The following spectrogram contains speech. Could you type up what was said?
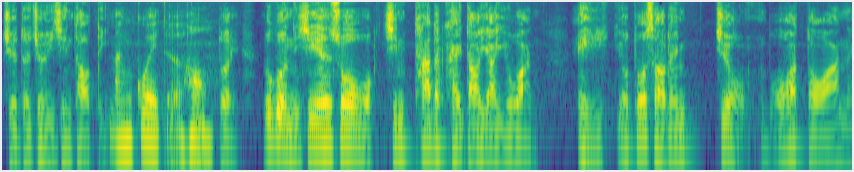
觉得就已经到底，蛮贵的哈。对，如果你今天说我今他的开刀要一万，哎，有多少人？就无法多啊呢，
